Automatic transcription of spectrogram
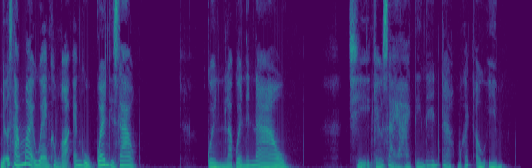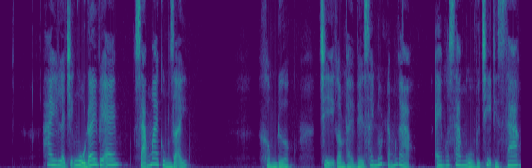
Nhỡ sáng mai u em không gọi em ngủ quên thì sao? Quỳnh là quên thế nào? Chị kéo dài hai tiếng thế nào một cách âu yếm. Hay là chị ngủ đây với em, sáng mai cùng dậy? Không được, chị còn phải về xay nốt nắm gạo. Em có sang ngủ với chị thì sang.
